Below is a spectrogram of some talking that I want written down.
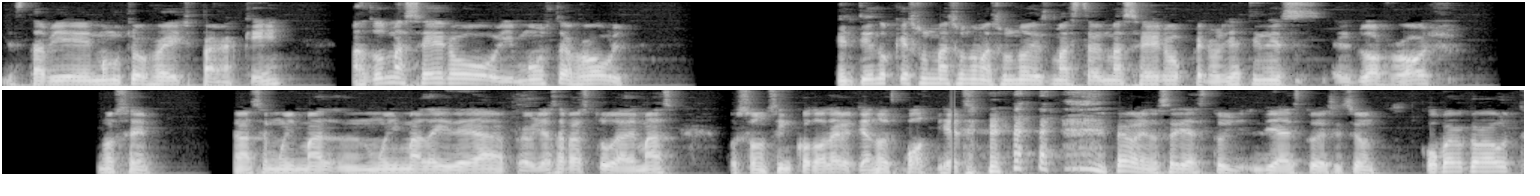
está bien. Monster Rage, ¿para qué? Más 2 más 0 y Monster Roll. Entiendo que es un más 1 más 1, es más 3 más 0, pero ya tienes el Blood Rush. No sé, me hace muy, mal, muy mala idea, pero ya sabrás tú, además, pues son 5 dólares, ya no es budget. pero bueno, eso ya es, tu, ya es tu decisión. Overgrowth.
